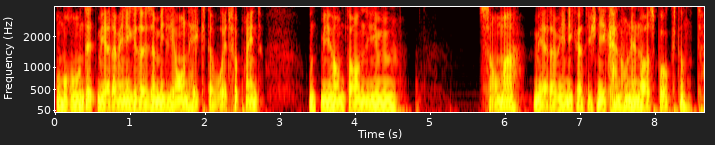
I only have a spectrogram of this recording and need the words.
umrundet, mehr oder weniger, da ist eine Million Hektar Wald verbrennt. Und wir haben dann im Sommer mehr oder weniger die Schneekanonen auspackt und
